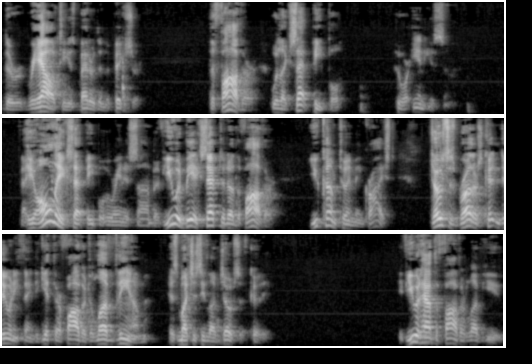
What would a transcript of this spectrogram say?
the reality is better than the picture. The Father will accept people who are in His Son. Now He'll only accept people who are in His Son, but if you would be accepted of the Father, you come to Him in Christ. Joseph's brothers couldn't do anything to get their father to love them as much as he loved Joseph, could he? If you would have the Father love you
